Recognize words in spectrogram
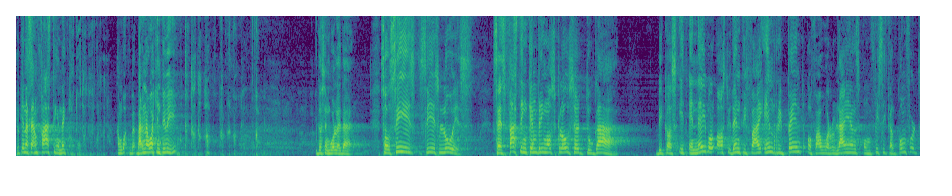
You cannot say, I'm fasting and then, but I'm not watching TV. It doesn't work like that. So C.S. Lewis says fasting can bring us closer to God because it enables us to identify and repent of our reliance on physical comfort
